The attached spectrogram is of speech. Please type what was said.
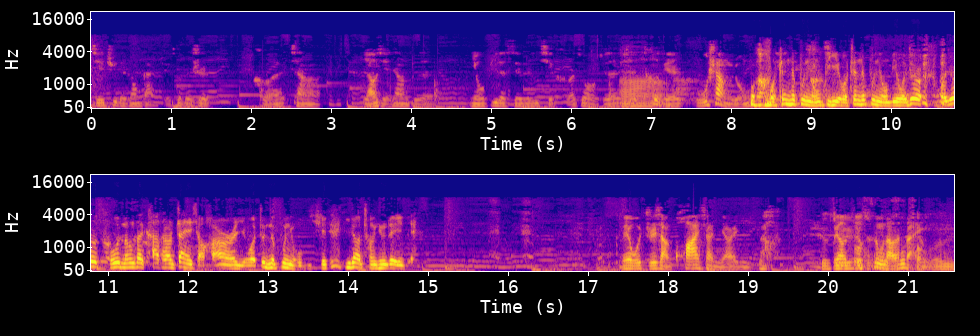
接剧的这种感觉，特别是和像姚姐这样子牛逼的 CV 一起合作，我觉得是特别无上荣。我我真的不牛逼，我真的不牛逼，我就是我就是图能在卡特上站一小行而已，我真的不牛逼，一定要澄清这一点。没有，我只是想夸一下你而已，不要不要做出这么大的反应。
